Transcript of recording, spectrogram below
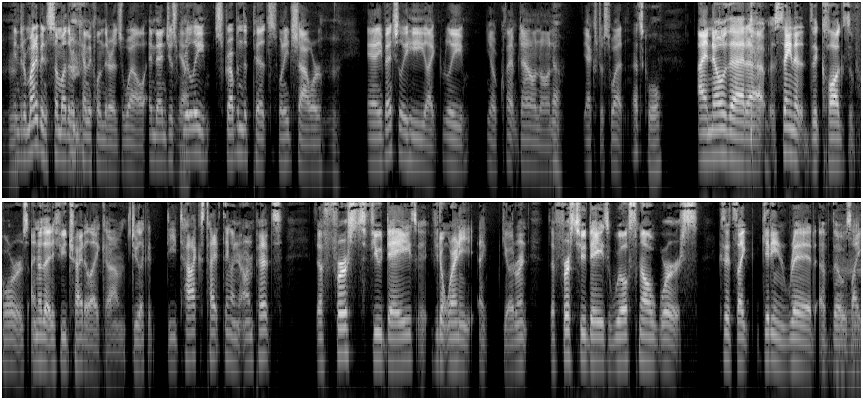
Mm-hmm. and there might have been some other chemical in there as well. And then just really scrubbing the pits when he'd shower, Mm-hmm. and eventually he like really you know clamped down on Yeah. the extra sweat. That's cool. I know that uh, saying that the clogs the pores. I know that if you try to like um, do like a detox type thing on your armpits, the first few days, if you don't wear any like deodorant, the first few days will smell worse because it's like getting rid of those like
